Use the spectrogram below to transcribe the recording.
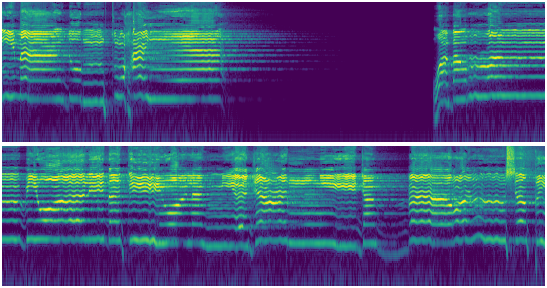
ما دمت حيا. وبرا بوالدتي ولم يجعلني جبارا شقيا.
